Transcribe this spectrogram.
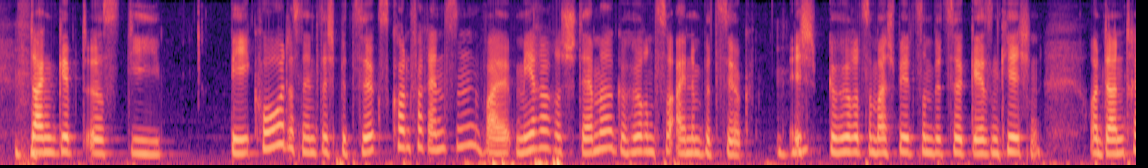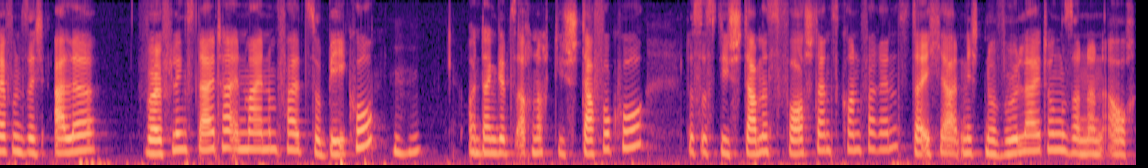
Dann gibt es die BECO, das nennt sich Bezirkskonferenzen, weil mehrere Stämme gehören zu einem Bezirk. Mhm. Ich gehöre zum Beispiel zum Bezirk Gelsenkirchen. Und dann treffen sich alle Wölflingsleiter in meinem Fall zur BECO. Mhm. Und dann gibt es auch noch die Staffoco, das ist die Stammesvorstandskonferenz. Da ich ja nicht nur Wöhlleitung, sondern auch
